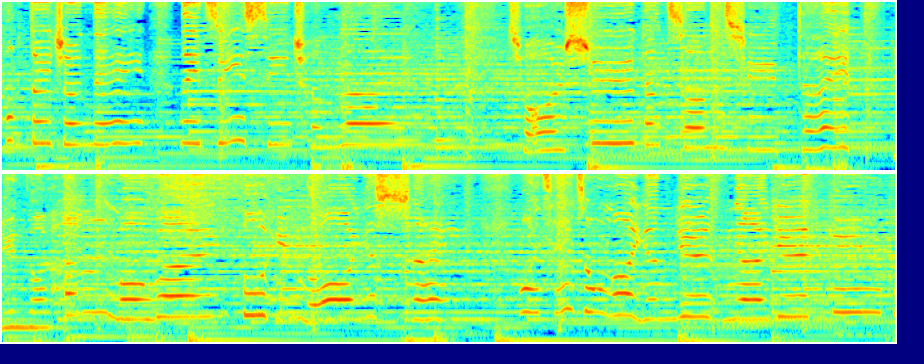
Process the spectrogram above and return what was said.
屈对着你，你只是循例，才输得真彻底。原来很无谓敷衍我一世，爱这种爱人越挨越见鬼。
